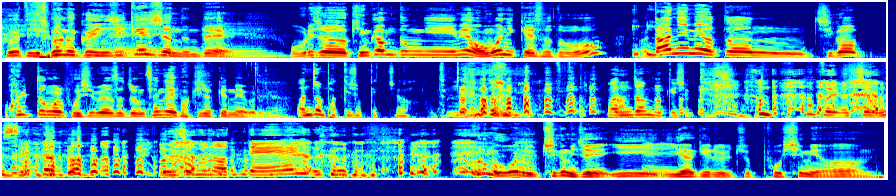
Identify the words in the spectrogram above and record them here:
그 뒤로는 그 인식이 네. 깨지셨는데 네. 우리 저 김 감독님의 어머니께서도 따님의 어떤 직업 활동을 보시면서 좀 생각이 바뀌셨겠네요 그러면 완전 바뀌셨겠죠. 완전, 완전 바뀌셨겠죠. 한번 여쭤보세요. 요즘은 어때? 그럼 의원님 지금 이제 이 네. 이야기를 쭉 보시면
